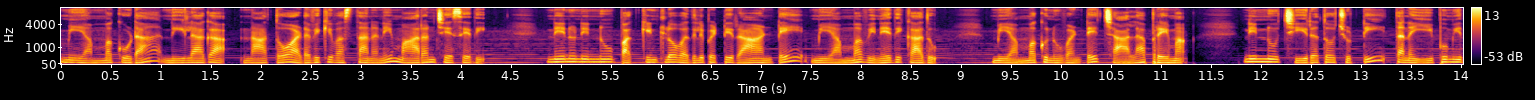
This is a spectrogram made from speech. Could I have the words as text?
మీ అమ్మ కూడా నీలాగా నాతో అడవికి వస్తానని మారం చేసేది. నేను నిన్ను పక్కింట్లో వదిలిపెట్టి రా అంటే మీ అమ్మ వినేది కాదు. మీ అమ్మకు నువ్వంటే చాలా ప్రేమ. నిన్ను చీరతో చుట్టి తన ఈపు మీద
